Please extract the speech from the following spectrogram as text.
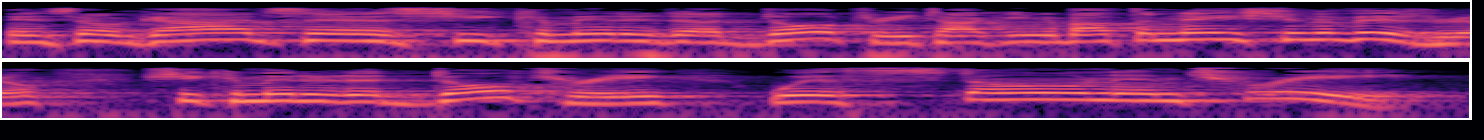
And so God says she committed adultery, talking about the nation of Israel. She committed adultery with stone and tree.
